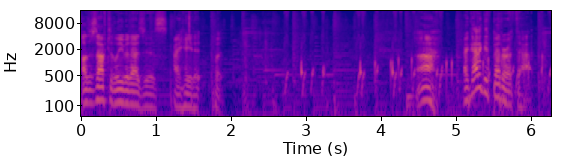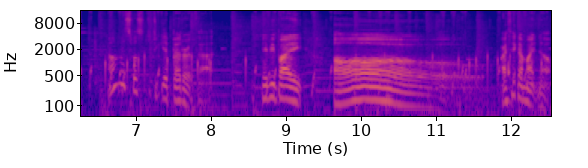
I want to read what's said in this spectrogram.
I'll just have to leave it as is. I hate it, but... Ah, I gotta get better at that. How am I supposed to get better at that? Maybe by... Oh... I think I might know.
